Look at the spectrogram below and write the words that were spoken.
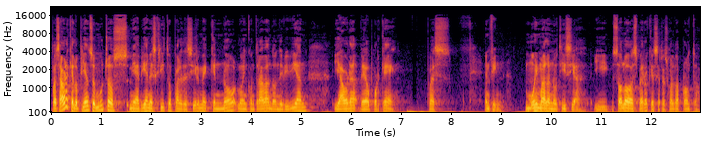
pues ahora que lo pienso, muchos me habían escrito para decirme que no lo encontraban donde vivían y ahora veo por qué. Pues, en fin, muy mala noticia y solo espero que se resuelva pronto.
